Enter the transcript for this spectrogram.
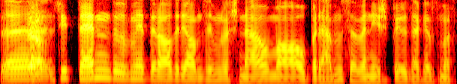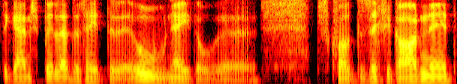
Äh, ja. Seitdem tut mir der Adrian ziemlich schnell mal bremsen, wenn ich spiele, sage, das möchte ich gerne spielen, dann sagt er, oh nein, du, äh, das gefällt dir sicher gar nicht.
